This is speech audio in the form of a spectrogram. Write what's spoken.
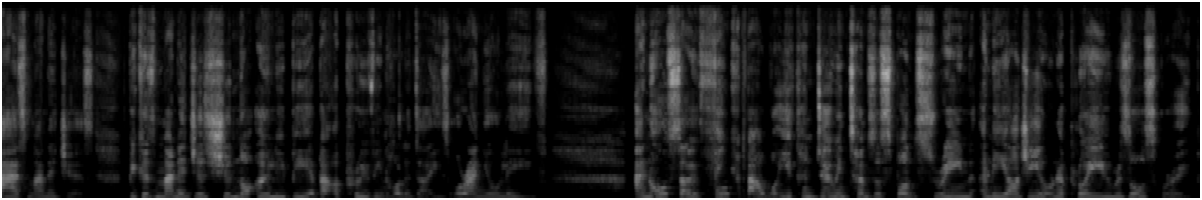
as managers because managers should not only be about approving holidays or annual leave. And also think about what you can do in terms of sponsoring an ERG or an employee resource group,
